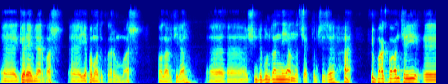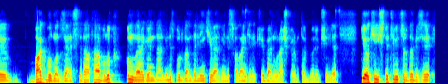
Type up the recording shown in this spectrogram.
e, görevler var. E, yapamadıklarım var falan filan. E, şimdi buradan neyi anlatacaktım size? Ha, şu bug bounty'yi e, bug bulmanız yani sitede hata bulup bunlara göndermeniz buradan da linki vermeniz falan gerekiyor. Ben uğraşmıyorum tabii böyle bir şeyle. Diyor ki işte Twitter'da bizi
